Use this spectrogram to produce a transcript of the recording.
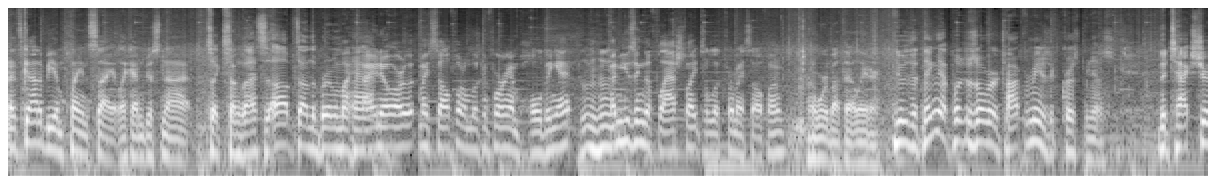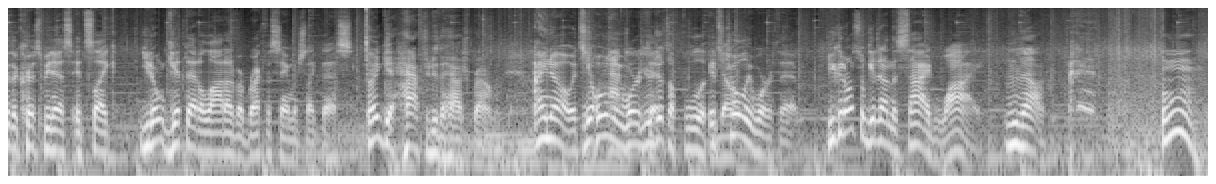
It's got to be in plain sight. Like I'm just not. It's like sunglasses up. It's on the brim of my hat. I know. Or my cell phone. I'm looking for. it, I'm holding it. Mm-hmm. I'm using the flashlight to look for my cell phone. I'll worry about that later. Dude, the thing that pushes over the top for me is the crispiness. The texture, the crispiness. It's like you don't get that a lot out of a breakfast sandwich like this. I think you have to do the hash brown. I know. It's You totally to. worth You're it. just a fool if you It's totally worth it. You can also get it on the side. Why? No. Mmm.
